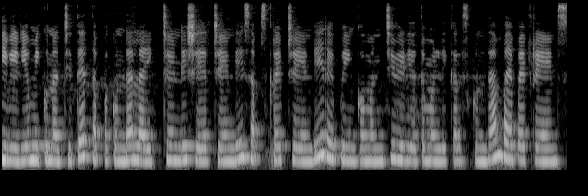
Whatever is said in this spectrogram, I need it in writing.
ఈ వీడియో మీకు నచ్చితే తప్పకుండా లైక్ చేయండి షేర్ చేయండి సబ్స్క్రైబ్ చేయండి. రేపు ఇంకో మంచి వీడియోతో మళ్ళీ కలుసుకుందాం. Bye bye friends.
